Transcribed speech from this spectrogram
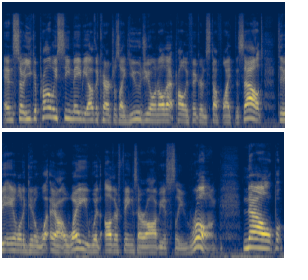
And so you could probably see maybe other characters like Eugeo and all that probably figuring stuff like this out to be able to get away, uh, away with other things that are obviously wrong. Now,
